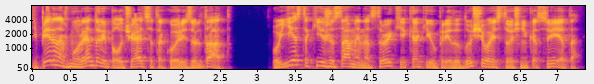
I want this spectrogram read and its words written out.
Теперь нажму Render и получается такой результат. У ES такие же самые настройки, как и у предыдущего источника света.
